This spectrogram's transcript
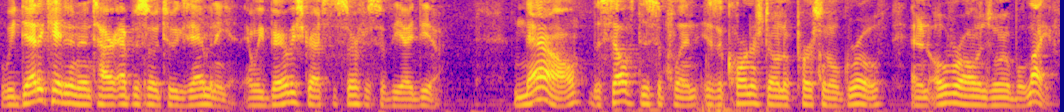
We dedicated an entire episode to examining it, and we barely scratched the surface of the idea. Now, the self discipline is a cornerstone of personal growth and an overall enjoyable life.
